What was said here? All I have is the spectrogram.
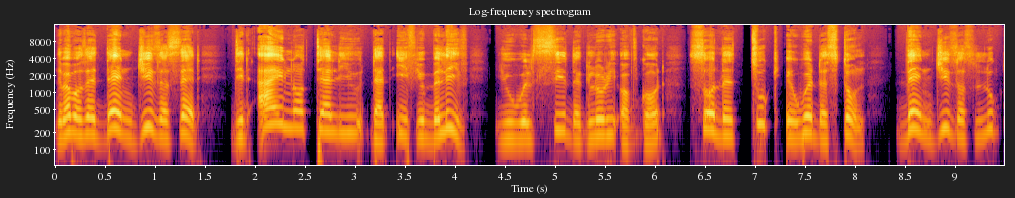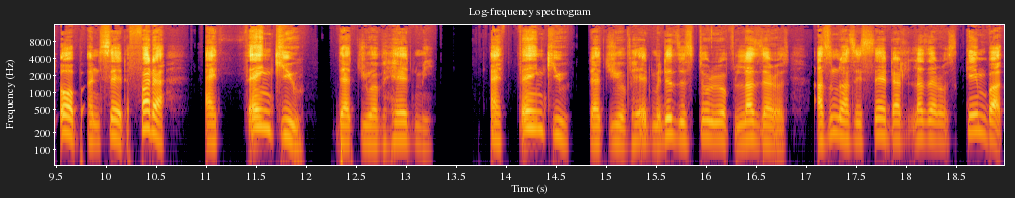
The Bible said, Then Jesus said, Did I not tell you that if you believe, you will see the glory of God? So they took away the stone. Then Jesus looked up and said, Father, Thank you that you have heard me. I thank you that you have heard me. This is the story of Lazarus. As soon as he said that Lazarus came back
